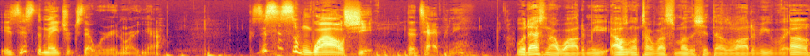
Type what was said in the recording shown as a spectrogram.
is this the matrix that we're in right now because this is some wild shit that's happening Well, that's not wild to me. I was going to talk about some other shit that was wild to me, but Oh,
